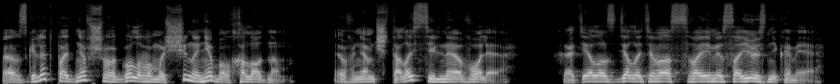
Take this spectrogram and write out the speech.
А взгляд поднявшего голову мужчины не был холодным. В нём читалась сильная воля. «Хотела сделать вас своими союзниками».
